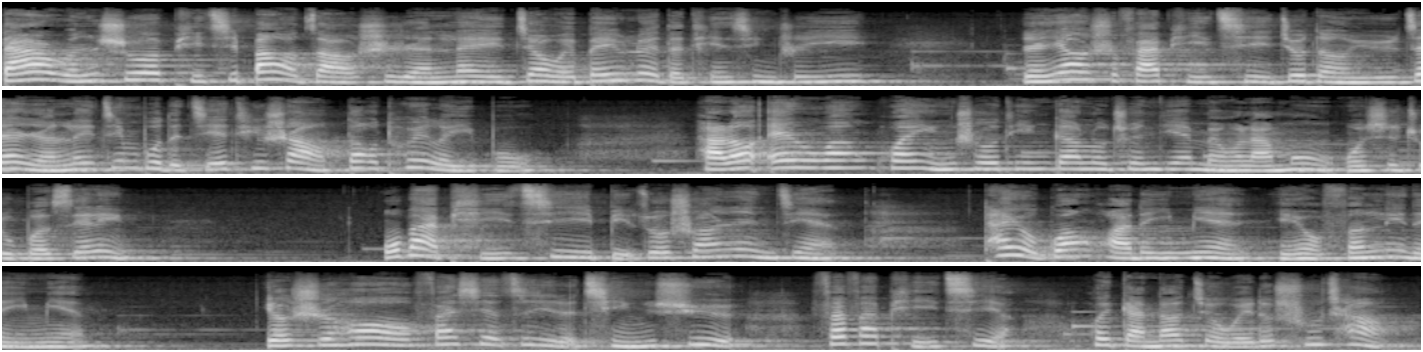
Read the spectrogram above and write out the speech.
达尔文说，脾气暴躁是人类较为卑劣的天性之一。人要是发脾气，就等于在人类进步的阶梯上倒退了一步。Hello everyone，欢迎收听《甘露春天美文栏目》，我是主播 Celine。我把脾气比作双刃剑，它有光滑的一面，也有锋利的一面。有时候发泄自己的情绪，发发脾气，会感到久违的舒畅。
